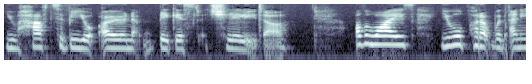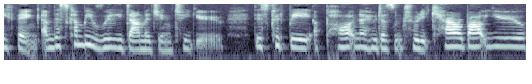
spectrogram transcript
You have to be your own biggest cheerleader. Otherwise, you will put up with anything, and this can be really damaging to you. This could be a partner who doesn't truly care about you.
